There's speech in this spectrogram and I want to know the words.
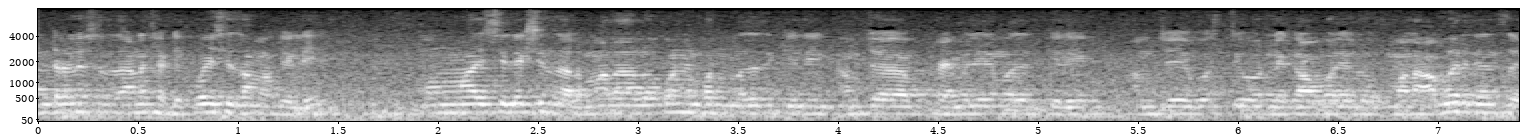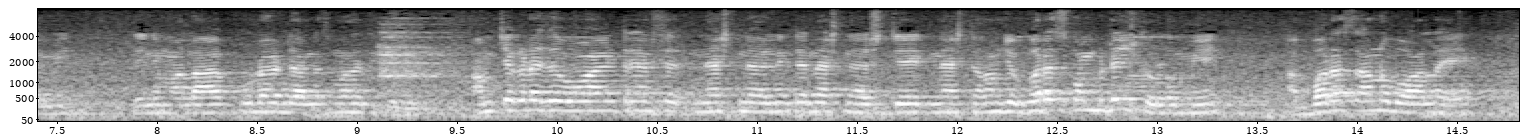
इंटरनॅशनल जाण्यासाठी पैसे जमा केले. मग माझं सिलेक्शन झालं. मला लोकांनी पण मदत केली आमच्या फॅमिलीने मदत केली आमचे वस्तीवरले गावाले लोक. मला आभारी त्यांचं मी. त्यांनी मला पुढं जाण्यास मदत केली. आमच्याकडे जेव्हा international national international state national आमचे बरेच कॉम्पिटिशन खेळलो मी. बराच अनुभव आला आहे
